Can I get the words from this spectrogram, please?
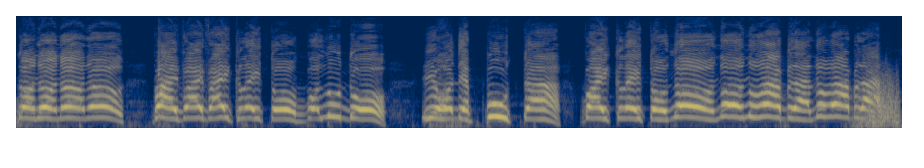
Não, não, não, não! Vai, vai, vai, Cleiton! Boludo! Hijo de puta! Vai, Cleiton! Não, não, não habla, não habla!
